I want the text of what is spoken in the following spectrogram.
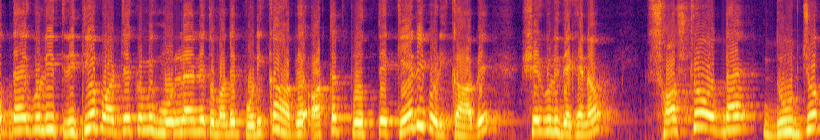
অধ্যায়গুলি তৃতীয় পর্যায়ক্রমিক মূল্যায়নে তোমাদের পরীক্ষা হবে, অর্থাৎ প্রত্যেকেরই পরীক্ষা হবে, সেগুলি দেখে নাও। ষষ্ঠ অধ্যায়, দুর্যোগ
